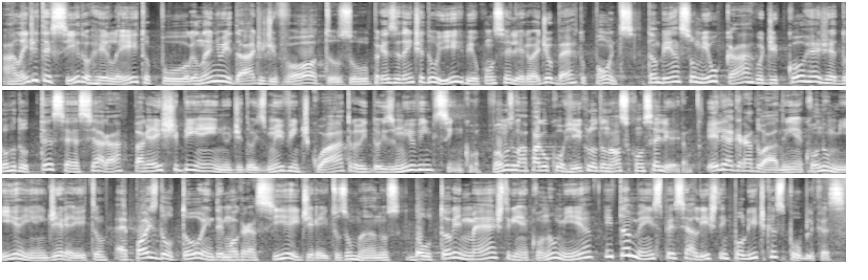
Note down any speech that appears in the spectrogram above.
além de ter sido reeleito por unanimidade de votos, o presidente do IRB, o conselheiro Edilberto Pontes, também assumiu o cargo de corregedor do TCS Ceará para este biênio de 2024 e 2025. Vamos lá para o currículo do nosso conselheiro. Ele é graduado em Economia e em Direito, é pós-doutor em Democracia e Direitos Humanos, doutor e mestre em Economia e também especialista em Políticas Públicas.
